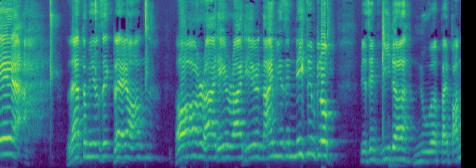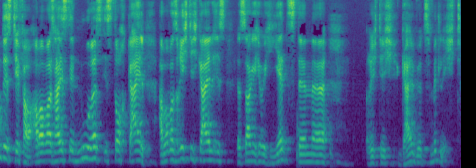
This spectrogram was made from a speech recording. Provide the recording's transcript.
yeah! Let the music play on. All right here, right here. Nein, wir sind nicht im Club. Wir sind wieder nur bei Bamdis TV. Aber was heißt denn nur? Es ist doch geil. Aber was richtig geil ist, das sage ich euch jetzt, denn äh, richtig geil wird's mit Licht.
